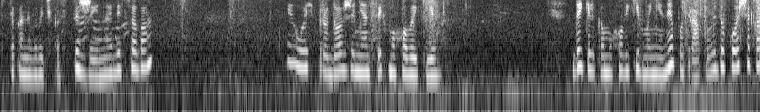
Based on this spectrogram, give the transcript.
Тут така невеличка стежина лісова. І ось продовження цих моховиків. Декілька моховиків мені не потрапили до кошика.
